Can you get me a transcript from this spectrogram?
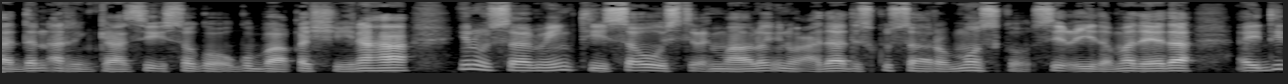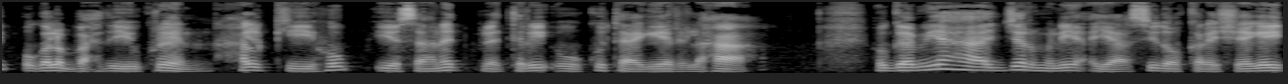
aadan arrinkaasi isagoo ugu baaqay shiinaha inuu saameyntiisa u isticmaalo inuu cadaadis ku saaro moscow si ciidamadeeda ay dib ugala baxday ukraine halkii hub iyo saanad milatari uu ku taageeri lahaa hogaamiyaha germany ayaa sidoo kale sheegay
